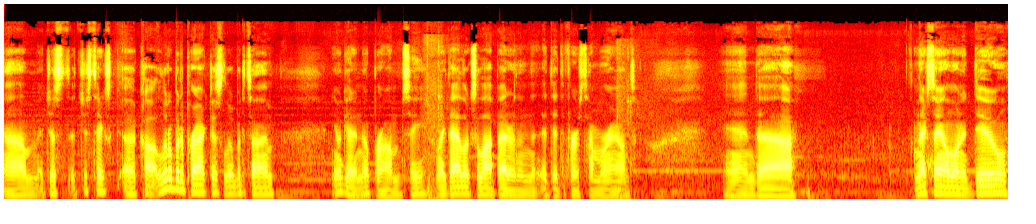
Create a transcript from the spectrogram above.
Um, it just it just takes a, a little bit of practice, a little bit of time. You'll get it, no problem. See, like that looks a lot better than it did the first time around. And uh, next thing I want to do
